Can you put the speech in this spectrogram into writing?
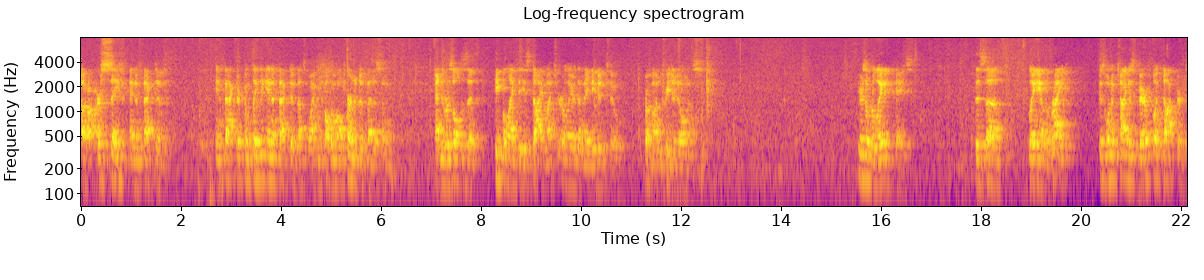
are, are safe and effective. In fact, they're completely ineffective. That's why we call them alternative medicine. And the result is that people like these die much earlier than they needed to from untreated illness. Here's a related case. This uh, lady on the right is one of China's barefoot doctors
